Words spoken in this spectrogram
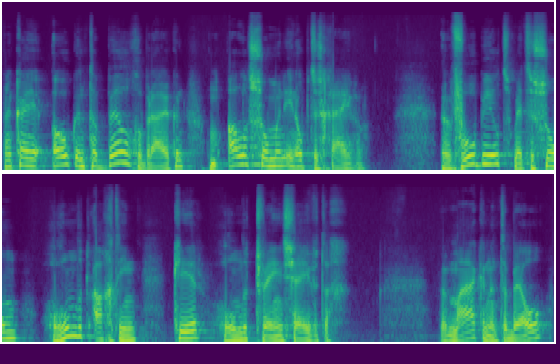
dan kan je ook een tabel gebruiken om alle sommen in op te schrijven. Een voorbeeld met de som 118 keer 172. We maken een tabel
